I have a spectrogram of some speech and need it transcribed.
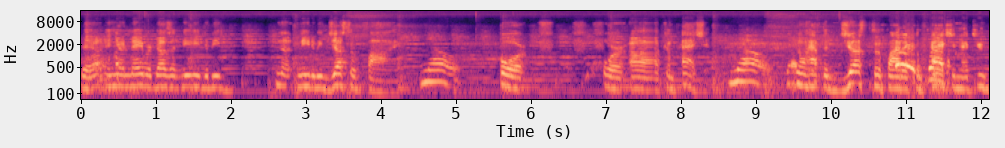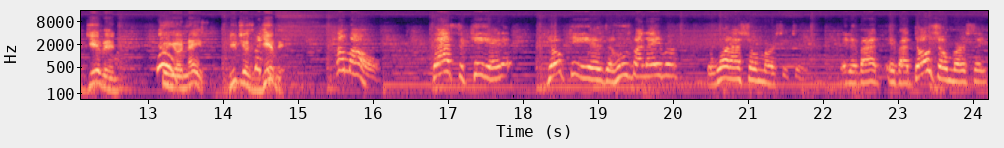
Yeah, and your neighbor doesn't need to be need to be justified No, for for uh, compassion. no. You don't have to justify the compassion that you've given to your neighbor. You just give it. Come on. That's the key, ain't it? Your key is that who's my neighbor? The one I show mercy to. And if I if I don't show mercy,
